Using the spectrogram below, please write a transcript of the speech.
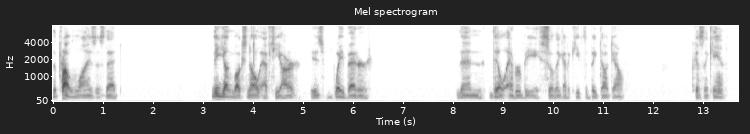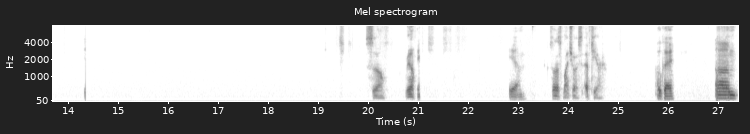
the problem lies is that the Young Bucks know FTR is way better than they'll ever be. So they got to keep the big dog down because they can. So, yeah. yeah. So that's my choice. FTR. Okay. Um,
